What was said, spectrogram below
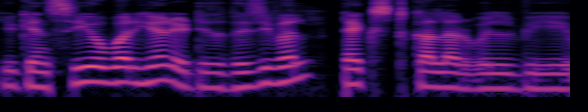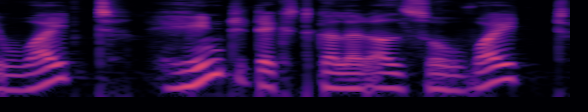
You can see over here it is visible. Text color will be white. Hint text color also white.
